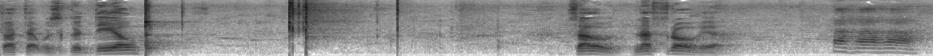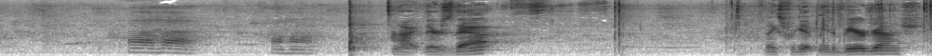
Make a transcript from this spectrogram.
Thought that was a good deal. Salud, Nastrovia. Ha ha ha. Ha ha. Ha ha. All right, there's that. Thanks for getting me the beer, Josh.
